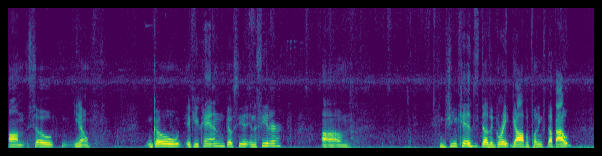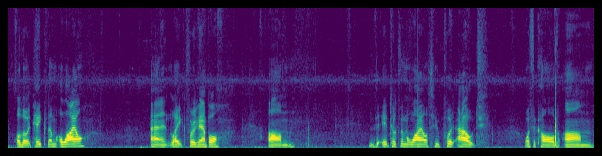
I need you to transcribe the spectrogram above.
Um, so you know, go if you can go see it in the theater. Um, GKIDS does a great job of putting stuff out, although it takes them a while. And like for example, um, it took them a while to put out what's it called, um,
